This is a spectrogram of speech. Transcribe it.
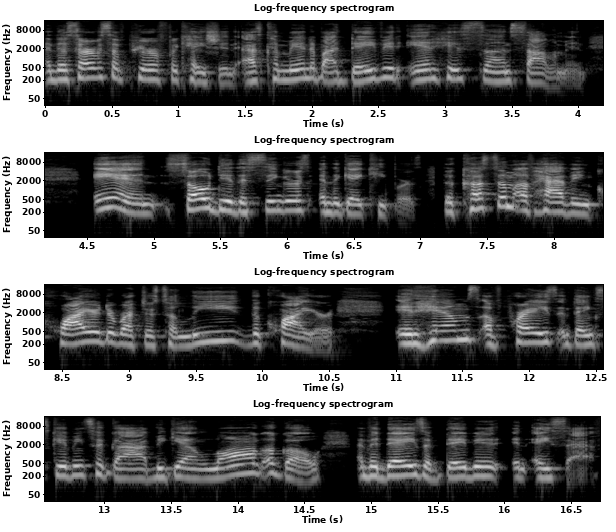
and the service of purification as commanded by David and his son Solomon. And so did the singers and the gatekeepers. The custom of having choir directors to lead the choir in hymns of praise and thanksgiving to God began long ago in the days of David and Asaph.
